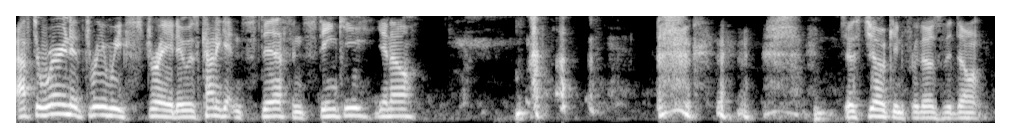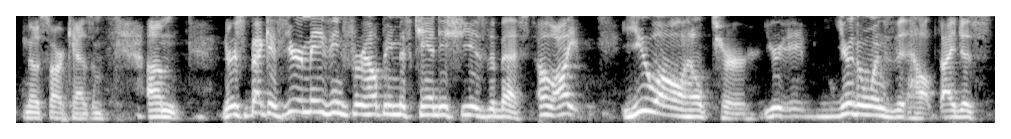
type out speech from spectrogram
After wearing it three weeks straight, it was kind of getting stiff and stinky, you know. Just joking for those that don't know sarcasm. Um, Nurse Beckus, you're amazing for helping Miss Candy. She is the best. Oh, I, you all helped her. You're you're the ones that helped. I just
